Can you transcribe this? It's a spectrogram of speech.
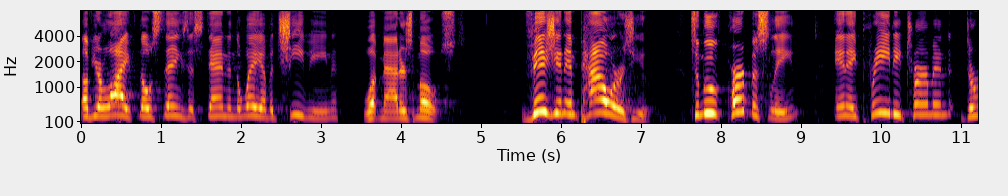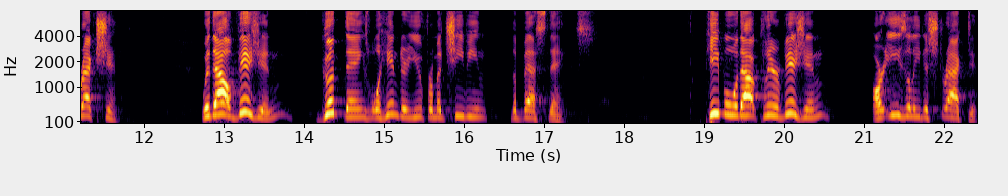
of your life those things that stand in the way of achieving what matters most. Vision empowers you to move purposely in a predetermined direction. Without vision, good things will hinder you from achieving the best things. People without clear vision are easily distracted.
